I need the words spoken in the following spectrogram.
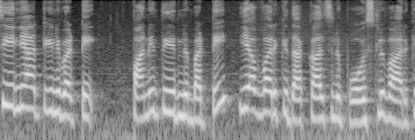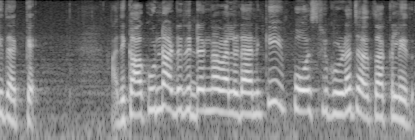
సీనియారిటీని బట్టి పనితీరుని బట్టి ఎవరికి దక్కాల్సిన పోస్టులు వారికి దక్కాయి అది కాకుండా అడ్డదిడ్డంగా వెళ్ళడానికి పోస్టులు కూడా దక్కలేదు.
